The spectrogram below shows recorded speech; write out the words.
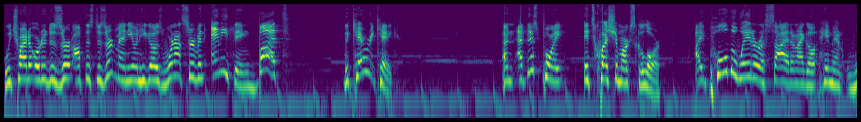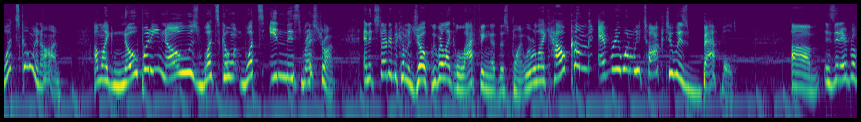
We try to order dessert off this dessert menu and he goes we're not serving anything but the carrot cake. And at this point it's question marks galore. I pull the waiter aside and i go hey man what's going on? I'm like nobody knows what's going what's in this restaurant and it started to become a joke we were like laughing at this point we were like how come everyone we talk to is baffled um, is it April?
